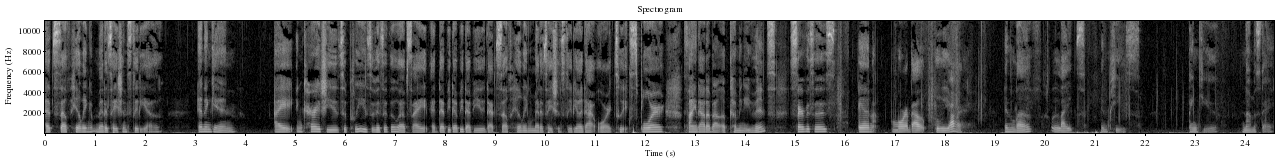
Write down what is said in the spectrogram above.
at Self Healing Meditation Studio. And again, I encourage you to please visit the website at www.selfhealingmeditationstudio.org to explore, find out about upcoming events, services, and more about who we are. In love, light, and peace. Thank you. Namaste.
